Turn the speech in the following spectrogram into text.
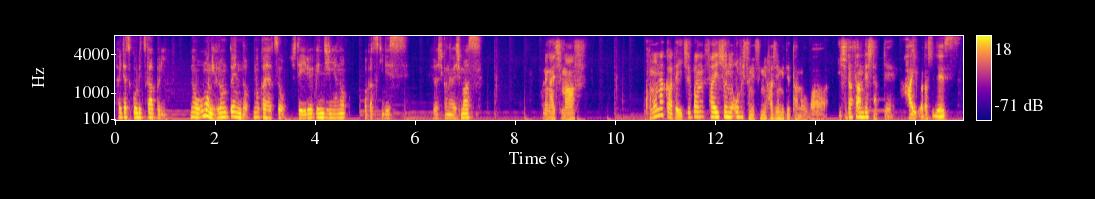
配達効率化アプリの主にフロントエンドの開発をしているエンジニアの若月です。よろしくお願いします。お願いします。この中で一番最初にオフィスに住み始めてたのは石田さんでしたっけ？はい、私です。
